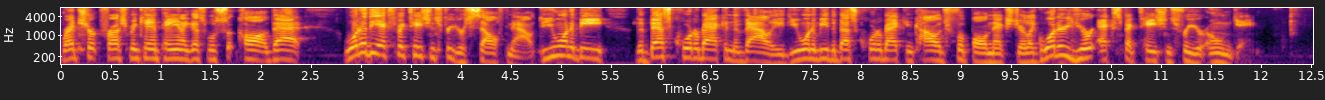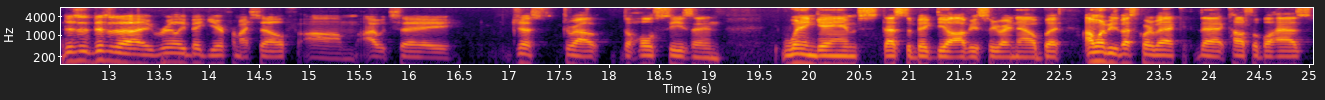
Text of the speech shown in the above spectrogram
redshirt freshman campaign. I guess we'll call it that. What are the expectations for yourself now? Do you want to be the best quarterback in the valley? Do you want to be the best quarterback in college football next year? Like, what are your expectations for your own game? This is this is a really big year for myself. Um, I would say, just throughout the whole season, winning games. That's the big deal, obviously, right now. But I want to be the best quarterback that college football has,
